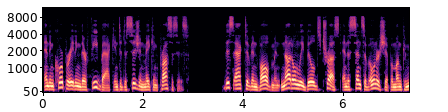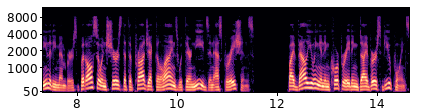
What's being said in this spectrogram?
and incorporating their feedback into decision making processes. This active involvement not only builds trust and a sense of ownership among community members but also ensures that the project aligns with their needs and aspirations. By valuing and incorporating diverse viewpoints,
